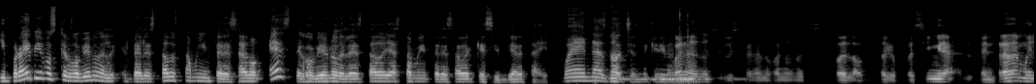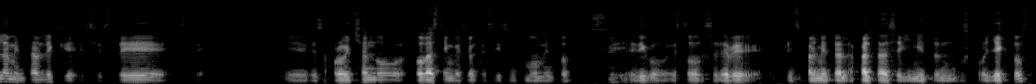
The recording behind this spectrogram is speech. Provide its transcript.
y por ahí vimos que el gobierno del, del, Estado está muy interesado, este gobierno del Estado ya está muy interesado en que se invierta ahí. Buenas noches, mi querido. Buenas noches, Luis Fernando, buenas noches a todo el auditorio. Pues sí, mira, de entrada muy lamentable que se esté este, eh, desaprovechando toda esta inversión que se hizo en su momento. Sí. Eh, digo, esto se debe principalmente a la falta de seguimiento en los proyectos.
